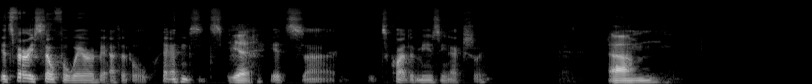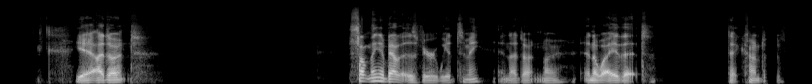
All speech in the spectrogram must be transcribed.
it's very self-aware about it all, and it's yeah. it's uh, it's quite amusing actually. Um, yeah, I don't. Something about it is very weird to me, and I don't know in a way that that kind of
